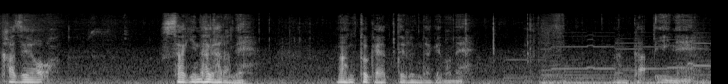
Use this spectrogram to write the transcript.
風を塞ぎながらね、なんとかやってるんだけどね、なんかいいね。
